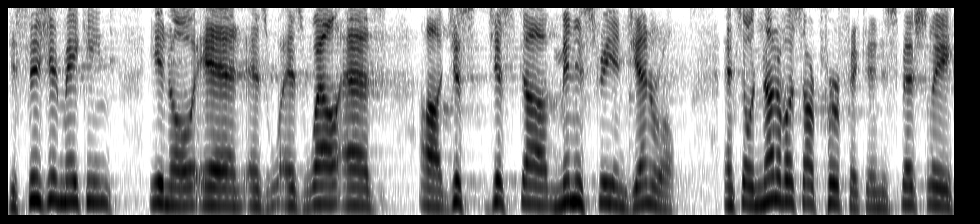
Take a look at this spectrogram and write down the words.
decision making, you know, and as, as well as uh, just, just uh, ministry in general. And so none of us are perfect, and especially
